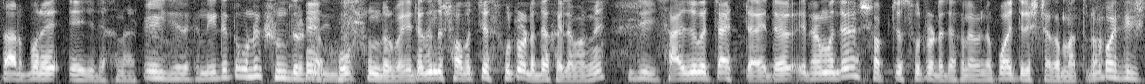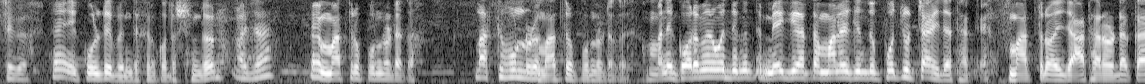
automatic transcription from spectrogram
তারপরে এই যে দেখেন এই যে দেখেন এটা তো অনেক সুন্দর হ্যাঁ খুব সুন্দর ভাই। এটা কিন্তু সবচেয়ে ছোটোটা দেখালাম আমি। জি। সাইজ হবে চারটা। এটা এটার মধ্যে সবচেয়ে ছোটোটা দেখালাম এটা পঁয়ত্রিশ টাকা মাত্র। পঁয়ত্রিশ টাকা। হ্যাঁ এই কোল্টে পেন দেখেন কত সুন্দর। আচ্ছা। হ্যাঁ মাত্র পনেরো টাকা। মাত্র পনেরো মাত্র পনেরো টাকা। মানে গরমের মধ্যে কিন্তু মেঘে হাতা মালের কিন্তু প্রচুর চাহিদা থাকে। মাত্র এই যে আঠারো টাকা।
